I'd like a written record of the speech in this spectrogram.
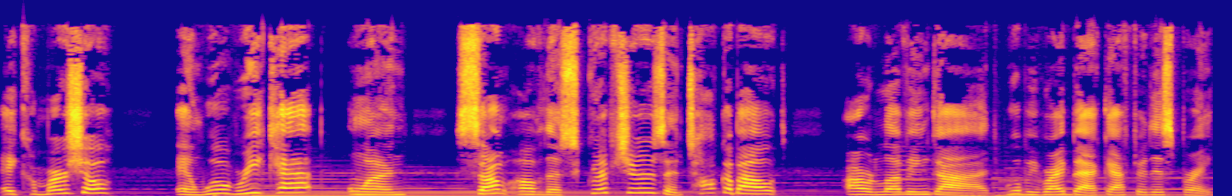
a commercial and we'll recap on some of the scriptures and talk about our loving God. We'll be right back after this break.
